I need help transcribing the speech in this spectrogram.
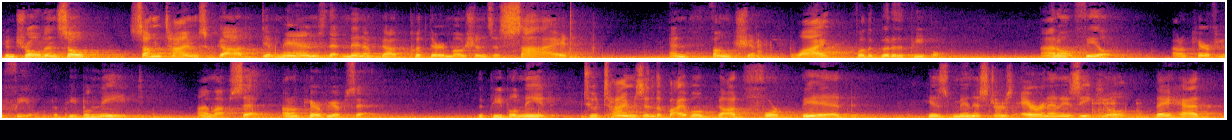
controlled. And so sometimes God demands that men of God put their emotions aside and function. Why? For the good of the people. I don't feel. I don't care if you feel. The people need. I'm upset. I don't care if you're upset. The people need. Two times in the Bible, God forbid his ministers, Aaron and Ezekiel, they had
